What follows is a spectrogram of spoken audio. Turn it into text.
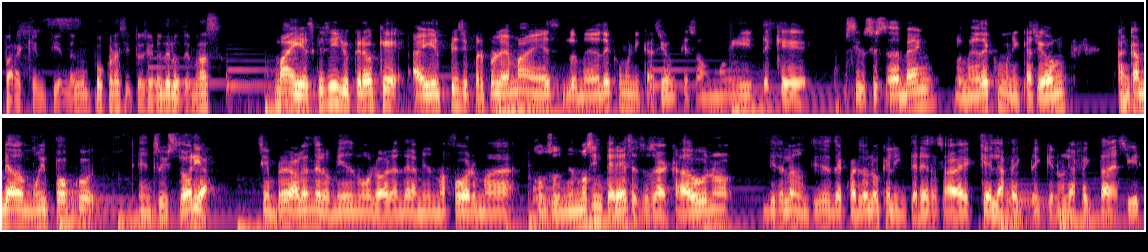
para que entiendan un poco las situaciones de los demás. May, es que sí, yo creo que ahí el principal problema es los medios de comunicación que son muy de que, si, si ustedes ven, los medios de comunicación han cambiado muy poco en su historia. Siempre hablan de lo mismo, lo hablan de la misma forma, con sus mismos intereses. O sea, cada uno dice las noticias de acuerdo a lo que le interesa, sabe qué le afecta y qué no le afecta decir.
